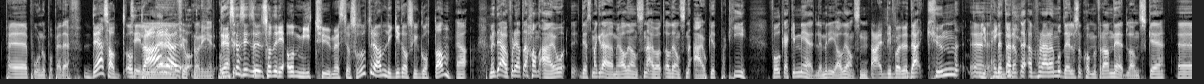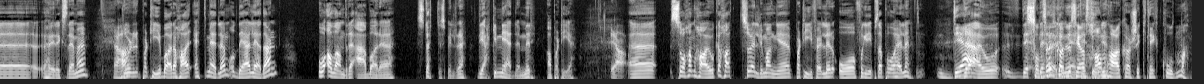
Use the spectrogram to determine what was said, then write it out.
porno på PDF Det er sant. Og til der eh, er- 14-åringer. Og si, sånn, og metoo-messig også, så tror jeg han ligger ganske godt an. Ja. Men det er jo fordi at han er jo Det som er greia med alliansen, er jo at alliansen er jo ikke et parti. Folk er ikke medlemmer i alliansen. Nei, de bare Det er kun uh, Gi penger. er, For det er en modell som kommer fra nederlandske eh, høyreekstreme. Hvor partiet bare har ett medlem, og det er lederen. Og alle andre er bare støttespillere. De er ikke medlemmer av partiet. ja. Uh, så han har jo ikke hatt så veldig mange partifeller å forgripe seg på heller. Det, Det er jo det, Sånn sett kan du si at han har kanskje knekt koden, da.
